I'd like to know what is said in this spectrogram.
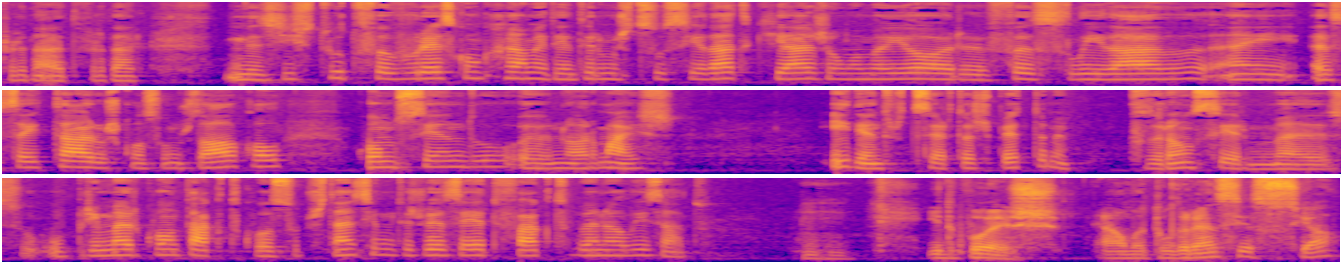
Verdade, verdade. Mas isto tudo favorece com que realmente, em termos de sociedade, que haja uma maior facilidade em aceitar os consumos de álcool como sendo uh, normais. E dentro de certo aspecto também poderão ser, mas o primeiro contacto com a substância muitas vezes é de facto banalizado. Uhum. E depois, há uma tolerância social?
